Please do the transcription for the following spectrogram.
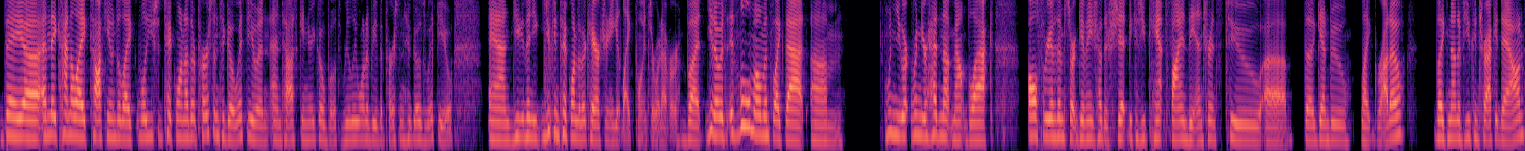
they uh, and they kind of like talk you into like, well, you should pick one other person to go with you. And and Tasuki and Nuriko both really want to be the person who goes with you and you then you, you can pick one other character and you get like points or whatever but you know it's, it's little moments like that um when you when you're heading up mount black all three of them start giving each other shit because you can't find the entrance to uh the genbu like grotto like none of you can track it down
